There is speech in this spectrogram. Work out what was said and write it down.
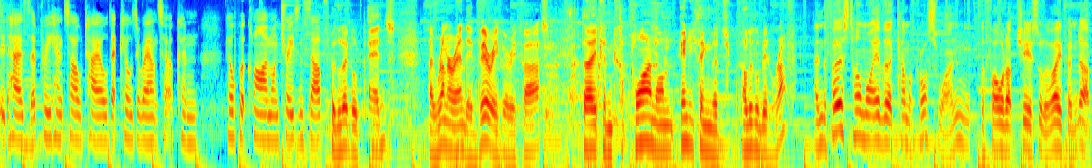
It has a prehensile tail that curls around so it can help it climb on trees and stuff. With little pads, they run around, they're very, very fast. They can climb on anything that's a little bit rough. And the first time I ever come across one, the fold-up chair sort of opened up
